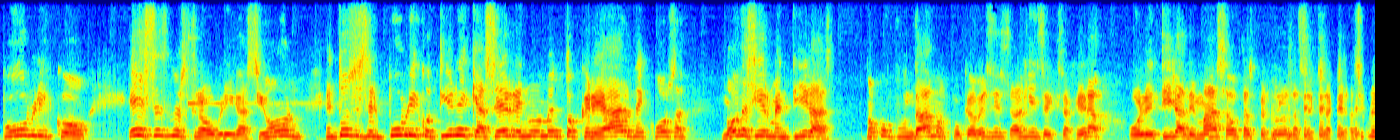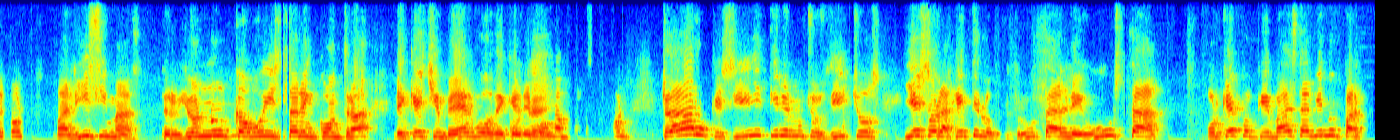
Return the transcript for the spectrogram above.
público, esa es nuestra obligación. Entonces el público tiene que hacer en un momento crear de cosas, no decir mentiras. No confundamos porque a veces alguien se exagera o le tira de más a otras personas. Las exageraciones son malísimas, pero yo nunca voy a estar en contra de que echen verbo, de que le pongan pasión. Claro que sí, tienen muchos dichos y eso la gente lo disfruta, le gusta. ¿Por qué? Porque va a estar viendo un partido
